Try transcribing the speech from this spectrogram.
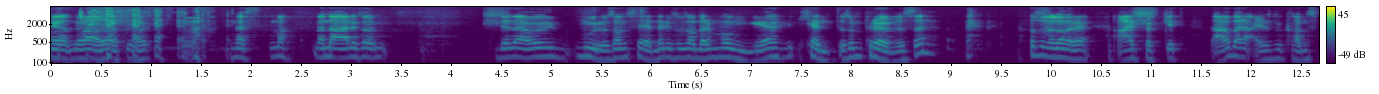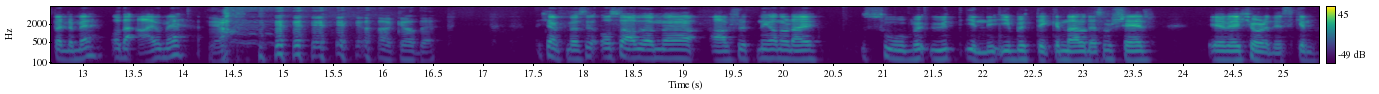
Ja, nå er det verste sagt. Ja. Nesten, da. Men det er liksom Det er jo morosam scene. Liksom sånn, det er mange kjente som prøver seg. Og så sånn derre Nei, fuck it. Det er jo bare en som kan spille med, og det er jo med. Ja. Akkurat det. Kjempemessig. Og så er det den uh, avslutninga når de zoomer ut inne i butikken der, og det som skjer i- kjøledisken.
